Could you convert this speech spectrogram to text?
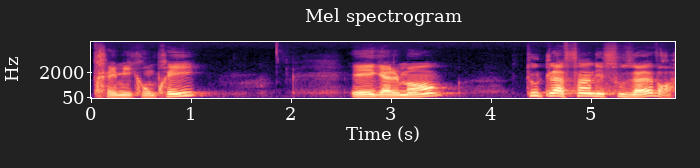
trémie compris, et également toute la fin du sous-œuvre,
